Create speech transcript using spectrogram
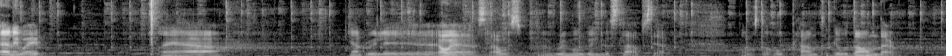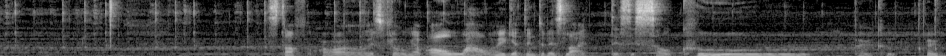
Anyway, uh, can't really. Oh yes, I was removing the slabs. Yeah, that was the whole plan to go down there. Stuff oh, is flowing up. Oh wow! When we get into this light, this is so cool. Very cool. Very cool.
